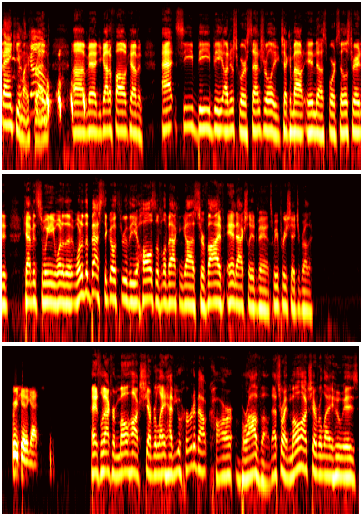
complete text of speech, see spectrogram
Thank you, Let's my go. friend. Uh, man, you got to follow Kevin at CBB underscore Central. You check him out in uh, Sports Illustrated. Kevin Sweeney, one of the one of the best to go through the halls of Levack and guys, survive and actually advance. We appreciate you, brother. Appreciate it, guys. Hey, it's Levack from Mohawk Chevrolet. Have you heard about Car Bravo? That's right. Mohawk Chevrolet, who is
